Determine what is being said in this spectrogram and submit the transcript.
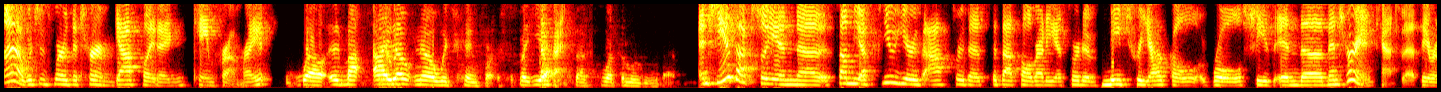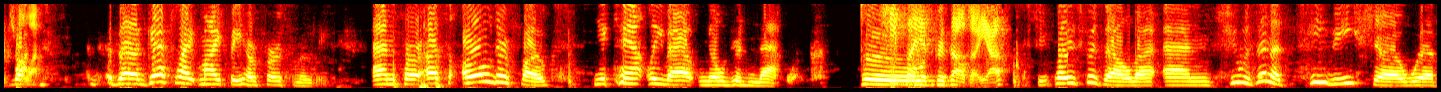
Ah, which is where the term gaslighting came from, right? Well, it, my, I don't know which came first, but yes, Okay. that's what the movie movie's about. And she is actually in uh, some a few years after this, but that's already a sort of matriarchal role. She's in the Manchurian Candidate, the original one. The Gaslight might be her first movie. And for us older folks, you can't leave out Mildred Natwick. Who, She plays Griselda, yes. She plays Griselda, and she was in a TV show with,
